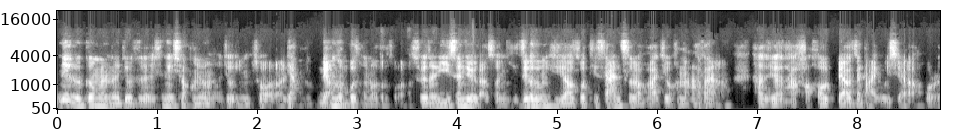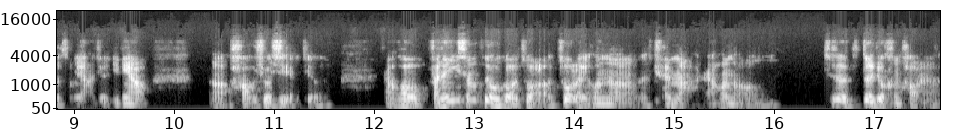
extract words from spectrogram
那个哥们呢，就是那个小朋友呢，就已经做了两两种不同的都做了，所以说医生就跟他说，你这个东西要做第三次的话就很麻烦了，他就叫他好好不要再打游戏了，或者怎么样，就一定要啊好好休息就。然后反正医生最后给我做了，做了以后呢，全麻，然后呢。这这就很好玩了。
